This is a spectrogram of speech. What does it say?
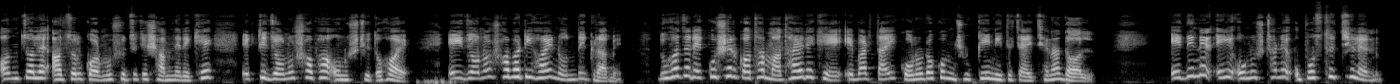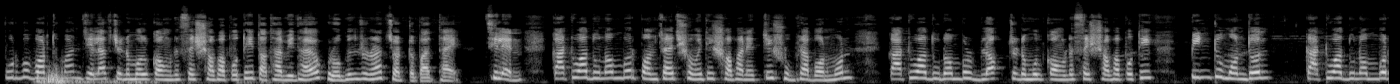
অঞ্চলে আঁচল কর্মসূচিকে সামনে রেখে একটি জনসভা অনুষ্ঠিত হয়। এই জনসভাটি হয় নন্দীগ্রামে। দু হাজার একুশের কথা মাথায় রেখে এবার তাই কোনো রকম ঝুঁকি নিতে চাইছে না দল। এদিনের এই অনুষ্ঠানে উপস্থিত ছিলেন পূর্ব বর্ধমান জেলা তৃণমূল কংগ্রেসের সভাপতি তথা বিধায়ক রবীন্দ্রনাথ চট্টোপাধ্যায়। ছিলেন কাটোয়া দু নম্বর পঞ্চায়েত সমিতির সভানেত্রী শুভ্রা বর্মন, কাটোয়া দু নম্বর ব্লক তৃণমূল কংগ্রেসের সভাপতি পিন্টু মণ্ডল কাটোয়া দু নম্বর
